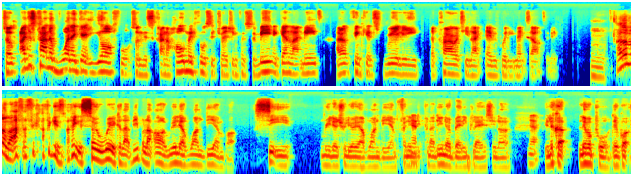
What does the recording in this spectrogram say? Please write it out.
So I just kind of want to get your thoughts on this kind of whole midfield situation because for me, again, like me, I don't think it's really the priority like everybody makes out to be. Mm. I don't know, but I, th- I think I think it's I think it's so weird because like people are like, oh, we really have one DM, but City really and truly only have one DM. Fernand- Yeah. Fernandinho barely plays. You know, Yeah. you look at Liverpool, they've got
